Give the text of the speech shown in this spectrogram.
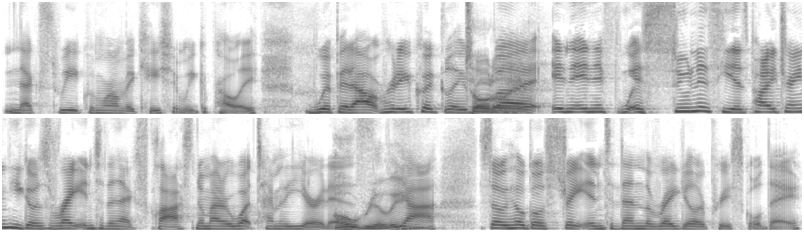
next week when we're on vacation, we could probably whip it out pretty quickly. Totally. But and, and if as soon as he is potty trained, he goes right into the next class, no matter what time of the year it is. Oh, really? Yeah. So he'll go straight into then the regular preschool day.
